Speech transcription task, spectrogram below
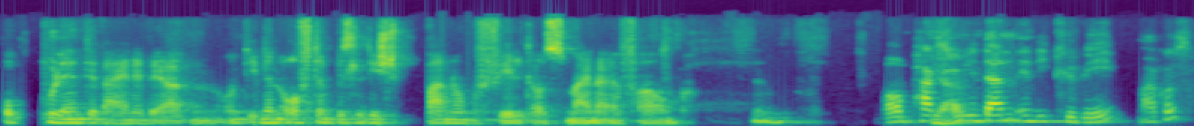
opulente Weine werden und ihnen oft ein bisschen die Spannung fehlt aus meiner Erfahrung. Warum packst ja. du ihn dann in die Cuvée, Markus?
